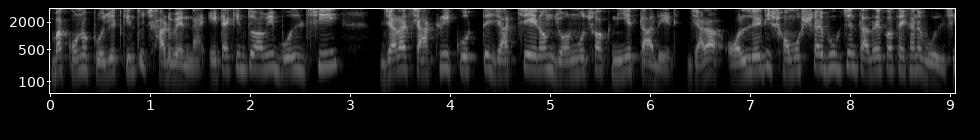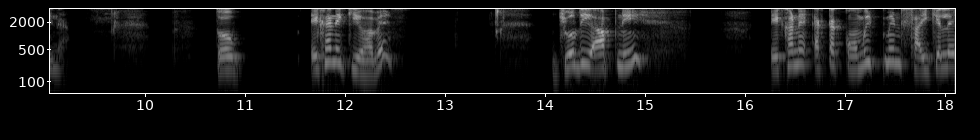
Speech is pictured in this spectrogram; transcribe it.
বা কোনো প্রজেক্ট কিন্তু ছাড়বেন না। এটা কিন্তু আমি বলছি যারা চাকরি করতে যাচ্ছে এরম জন্মছক নিয়ে তাদের, যারা অলরেডি সমস্যায় ভুগছেন তাদের কথা এখানে বলছি না। তো এখানে কি হবে? যদি আপনি এখানে একটা কমিটমেন্ট সাইকেলে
